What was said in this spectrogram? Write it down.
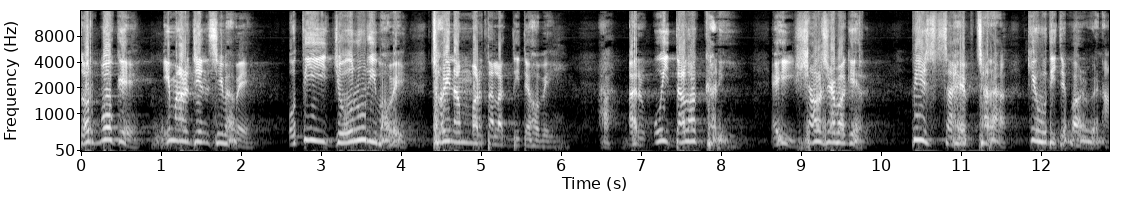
তোর বউকে ইমার্জেন্সি ভাবে অতি জরুরি ভাবে ছয় নাম্বার তালাক দিতে হবে। হ্যাঁ। আর ওই তালাকখানি এই শাহসাবাগের পীর সাহেব ছাড়া কেউ দিতে পারবে না।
